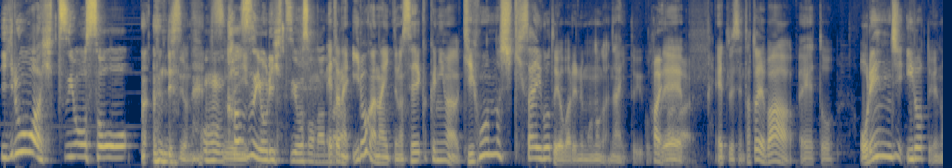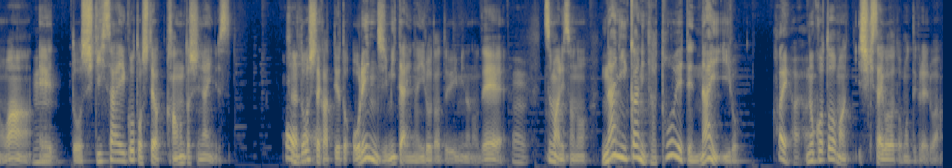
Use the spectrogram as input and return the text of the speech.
色は必要そう、え ですよね、数より必要そうなんだ。えっとね色がないっていうのは正確には基本の色彩語と呼ばれるものがないということで、はいはいはい。えっとですね例えばえっとオレンジ色というのは、うん。えっと色彩語としてはカウントしないんですそれはどうしてかっていうとオレンジみたいな色だという意味なのでうん。つまりその何かに例えてない色はいはいはい。のことをまあ色彩語だと思ってくれるわ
